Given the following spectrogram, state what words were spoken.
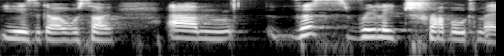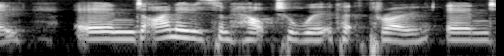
years ago or so, um, this really troubled me. And I needed some help to work it through. And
